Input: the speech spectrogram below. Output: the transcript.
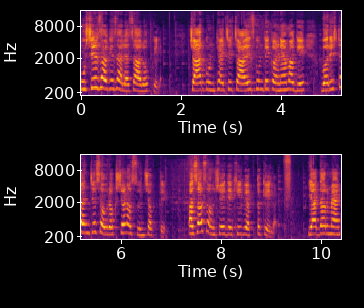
उशीर जागे झाल्याचा आरोप केला. चार गुंठ्याचे चाळीस गुंठे करण्यामागे वरिष्ठांचे संरक्षण असू शकते असा संशय देखील व्यक्त केला या दरम्यान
